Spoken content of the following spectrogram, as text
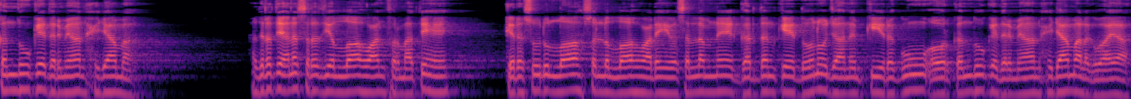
کندھوں کے درمیان حجامہ۔ حضرت انس رضی اللہ عنہ فرماتے ہیں کہ رسول اللہ صلی اللہ علیہ وسلم نے گردن کے دونوں جانب کی رگوں اور کندھوں کے درمیان حجامہ لگوایا۔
